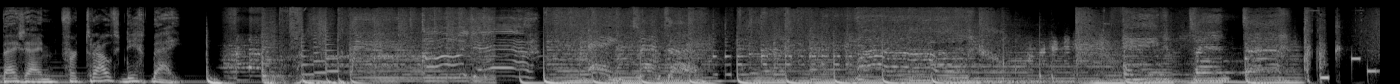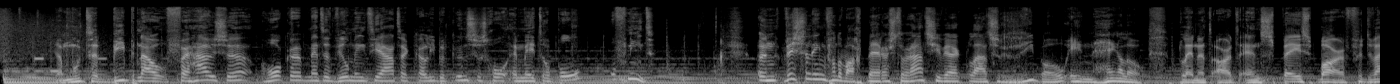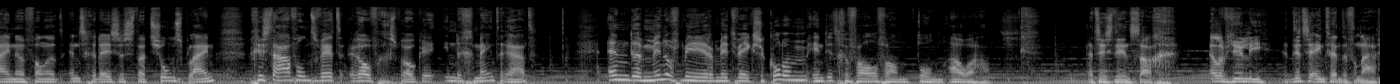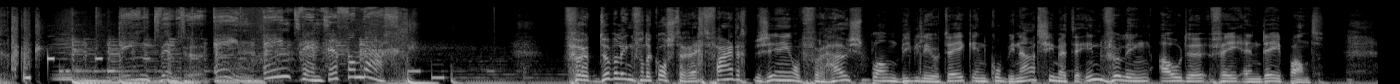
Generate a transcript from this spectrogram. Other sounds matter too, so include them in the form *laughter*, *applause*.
Wij zijn vertrouwd dichtbij. Moet Biep nou verhuizen, hokken met het Wilming Theater, Kaliber Kunstenschool en Metropool of niet? Een wisseling van de wacht bij restauratiewerkplaats Ribo in Hengelo. Planet Art en Space Bar verdwijnen van het Enschedeze stationsplein. Gisteravond werd erover gesproken in de gemeenteraad. En de min of meer midweekse column, in dit geval van Ton Ouwehand. Het is dinsdag 11 juli. Dit is 120 vandaag. 120. 1. 120 vandaag. Verdubbeling van de kosten rechtvaardigt bezinning op verhuisplan bibliotheek in combinatie met de invulling oude VND-pand.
